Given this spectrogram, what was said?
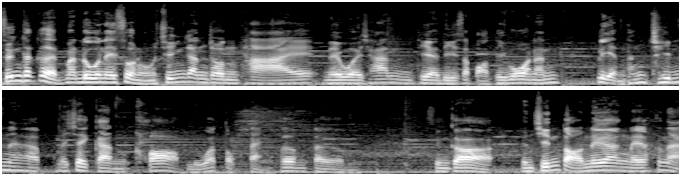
ซึ่งถ้าเกิดมาดูในส่วนของชิ้นกันชนท้ายในเวอร์ชัน TRD Sportivo นั้นเปลี่ยนทั้งชิ้นนะครับ ไม่ใช่การครอบหรือว่าตกแต่งเพิ่มเติม ซึ่งก็เป็นชิ้นต่อเนื่องในลักษณะ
